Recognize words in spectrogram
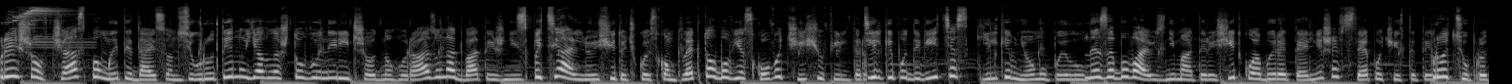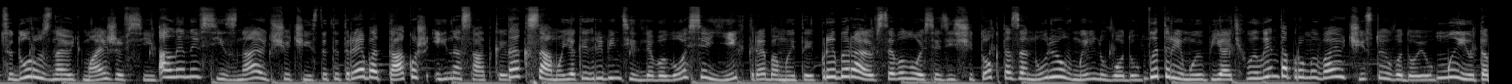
Прийшов час помити Dyson. Цю рутину я влаштовую не рідше одного разу на два тижні. Спеціальною щіточкою з комплекту обов'язково чищу фільтр. Тільки подивіться, скільки в ньому пилу. Не забуваю знімати решітку, аби ретельніше все почистити. Про цю процедуру знають майже всі, але не всі знають, що чистити треба також і насадки. Так само, як і гребінці для волосся, їх треба мити. Прибираю все волосся зі щіток та занурюю в мильну воду. Витримую 5 хвилин та промиваю чистою водою. Мию та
